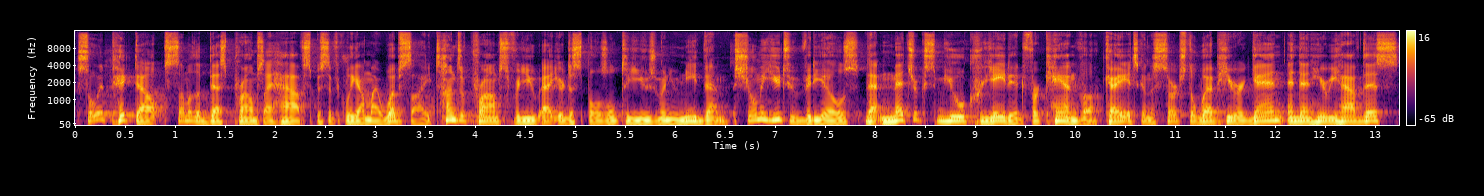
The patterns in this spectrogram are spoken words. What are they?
So it picked out some of the best prompts I have specifically on my website. Tons of prompts for you at your disposal to use when you need them. Show me YouTube videos that Metrics Mule created for Canva. Okay, it's going to search the web here again. And then here we have this.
